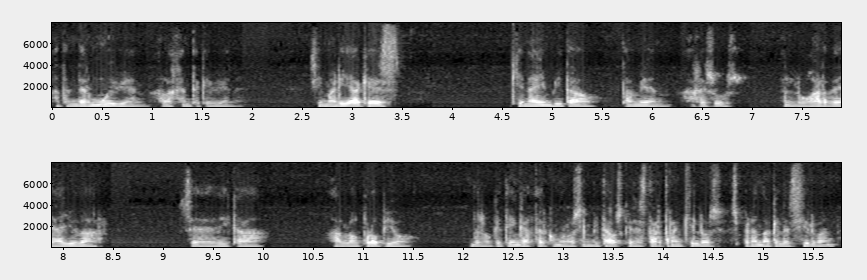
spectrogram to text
atender muy bien a la gente que viene. Si María, que es quien ha invitado también a Jesús, en lugar de ayudar, se dedica a lo propio de lo que tienen que hacer como los invitados, que es estar tranquilos esperando a que les sirvan,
